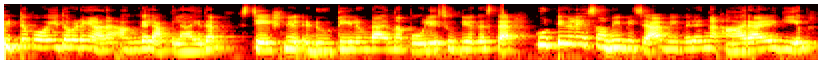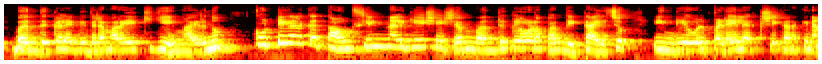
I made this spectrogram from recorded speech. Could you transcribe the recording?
വിട്ടുപോയതോടെയാണ് അങ്കലാപ്പിലായത്. സ്റ്റേഷനിൽ ഡ്യൂട്ടിയിലുണ്ടായിരുന്ന പോലീസ് ഉദ്യോഗസ്ഥർ കുട്ടികളെ സമീപിച്ച വിവരങ്ങൾ ആരായുകയും ബന്ധുക്കളെ വിവരമറിയിക്കുകയുമായിരുന്നു. കുട്ടികൾക്ക് കൗൺസിലിംഗ് നൽകിയ ശേഷം ബന്ധുക്കളോടൊപ്പം വിട്ടയച്ചു. ഇന്ത്യ ഉൾപ്പെടെ ലക്ഷക്കണക്കിന്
